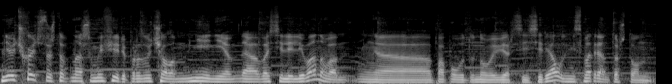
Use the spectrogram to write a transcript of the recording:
Мне очень хочется, чтобы в нашем эфире прозвучало мнение э, Василия Ливанова э, по поводу новой версии сериала, несмотря на то, что он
